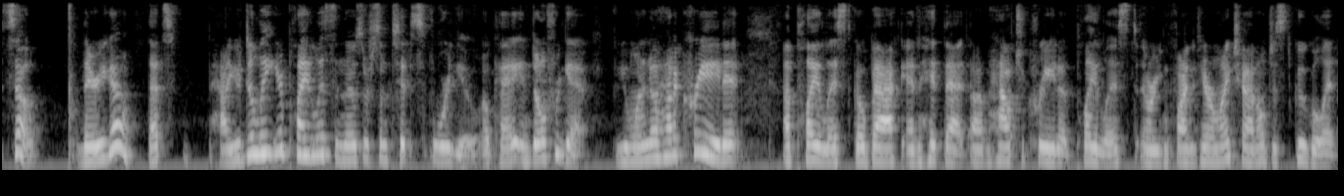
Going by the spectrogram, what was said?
So there you go. That's how you delete your playlist. And those are some tips for you. Okay. And don't forget, if you want to know how to create it, a playlist, go back and hit that um, how to create a playlist, or you can find it here on my channel. Just Google it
